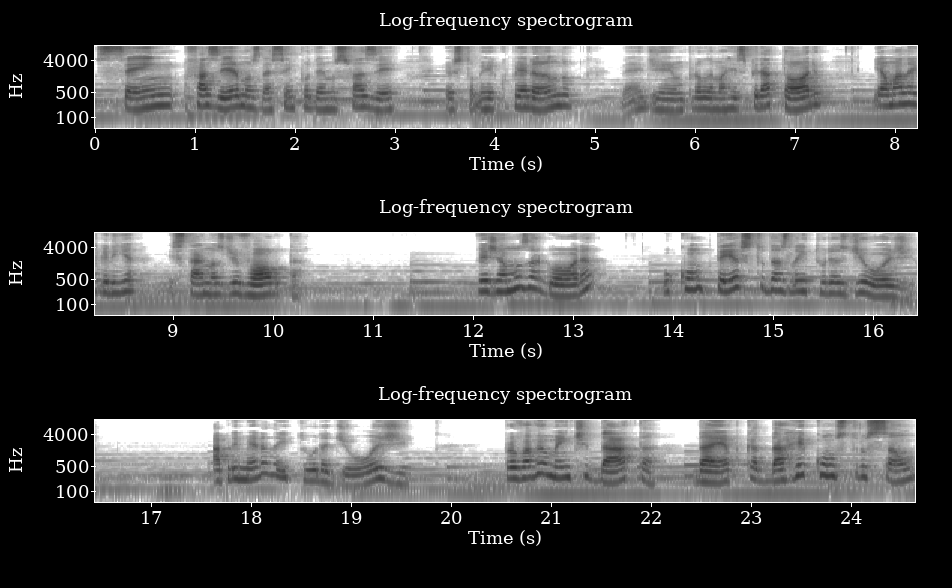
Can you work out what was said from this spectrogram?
sem fazermos, né? Sem podermos fazer. Eu estou me recuperando, né? De um problema respiratório e é uma alegria estarmos de volta. Vejamos agora o contexto das leituras de hoje. A primeira leitura de hoje provavelmente data da época da reconstrução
